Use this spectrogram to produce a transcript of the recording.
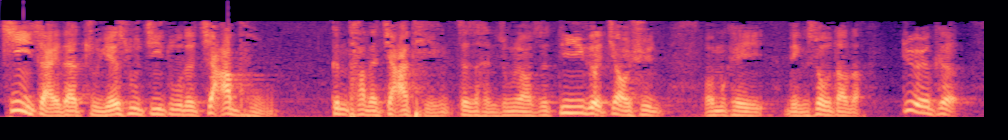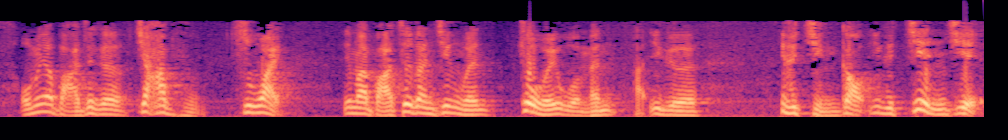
记载的主耶稣基督的家谱。跟他的家庭，这是很重要，是第一个教训，我们可以领受到的。第二个，我们要把这个家谱之外，那么把这段经文作为我们啊一个一个警告，一个见解。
